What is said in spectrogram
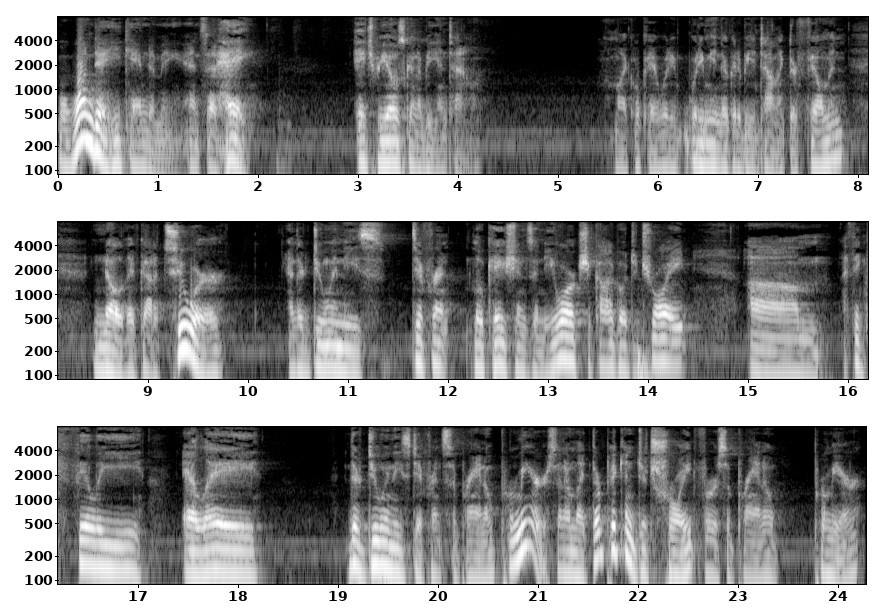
Well, one day he came to me and said, Hey, HBO's going to be in town. I'm like, okay, what do you, what do you mean they're going to be in town? Like they're filming? No, they've got a tour and they're doing these different locations in New York, Chicago, Detroit, um, I think Philly, LA. They're doing these different soprano premieres. And I'm like, they're picking Detroit for a soprano premiere.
